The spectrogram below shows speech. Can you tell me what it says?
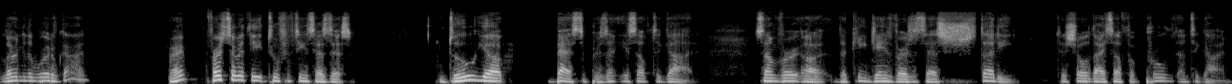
learning the word of God, right? First Timothy 2.15 says this, do your best to present yourself to God. Some ver- uh, the King James version says, study to show thyself approved unto God,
